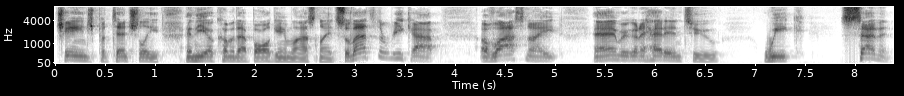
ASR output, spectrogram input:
change potentially in the outcome of that ball game last night. So that's the recap of last night, and we're going to head into week seven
